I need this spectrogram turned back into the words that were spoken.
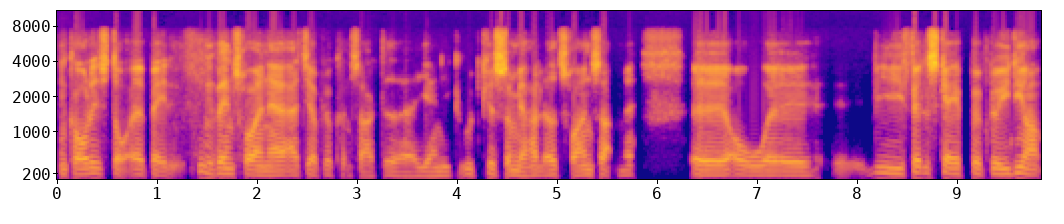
Den korte historie bag udvandtrøjen er, at jeg blev kontaktet af Jannik Utke, som jeg har lavet trøjen sammen med. Øh, og øh, vi i fællesskab blev enige om,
